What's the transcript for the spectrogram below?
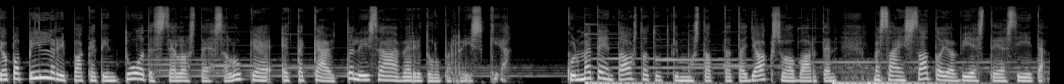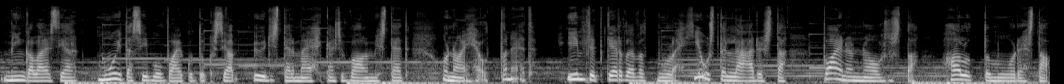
Jopa pilleripaketin tuoteselosteessa lukee, että käyttö lisää veritulpan riskiä. Kun mä tein taustatutkimusta tätä jaksoa varten, mä sain satoja viestejä siitä, minkälaisia muita sivuvaikutuksia yhdistelmäehkäisyvalmisteet on aiheuttaneet. Ihmiset kertoivat mulle hiusten lähdöstä, painon noususta, haluttomuudesta,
